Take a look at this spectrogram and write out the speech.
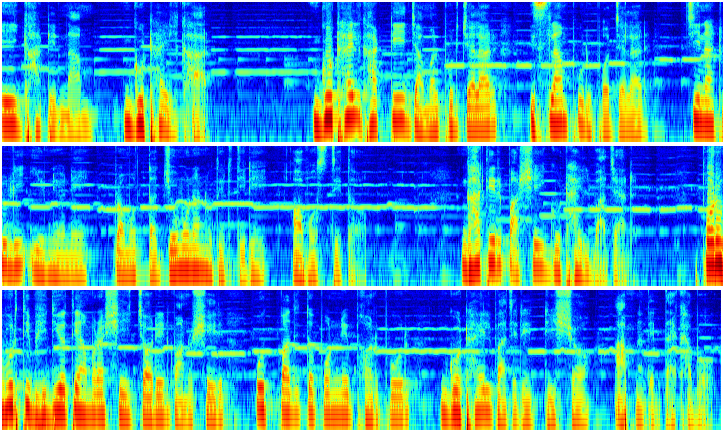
এই ঘাটের নাম গুঠাইল ঘাট। গুঠাইল ঘাটটি জামালপুর জেলার ইসলামপুর উপজেলার চিনাটুলি ইউনিয়নে প্রমত্তা যমুনা নদীর তীরে অবস্থিত। ঘাটের পাশেই গোঠাইল বাজার। পরবর্তী ভিডিওতে আমরা সেই চরের মানুষের উৎপাদিত পণ্যে ভরপুর গোঠাইল বাজারের দৃশ্য আপনাদের দেখাবো।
